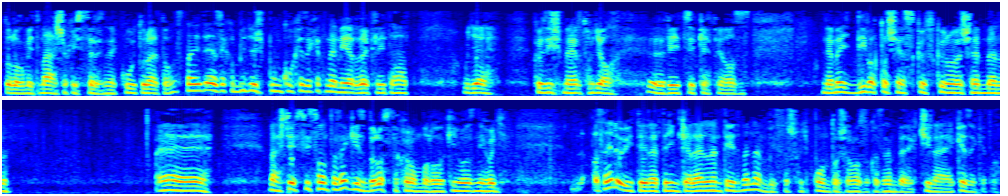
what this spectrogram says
dolog, amit mások is szeretnének kultúráltan használni, de ezek a büdös punkok ezeket nem érdekli, tehát ugye közismert, hogy a WC kefe az nem egy divatos eszköz különösebben. E, másrészt viszont az egészből azt akarom valahol kihozni, hogy az előítéleteinkkel ellentétben nem biztos, hogy pontosan azok az emberek csinálják ezeket a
